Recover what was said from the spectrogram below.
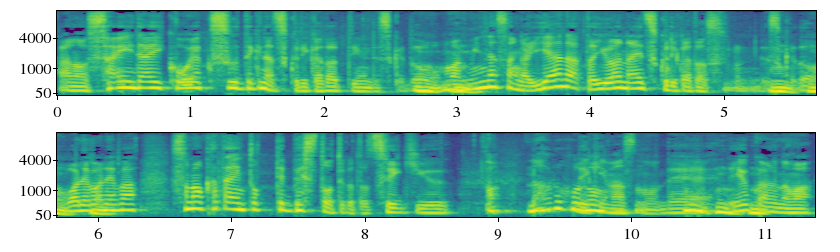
あの、最大公約数的な作り方っていうんですけど、うんうん、まあ皆さんが嫌だと言わない作り方をするんですけど、うんうん、我々はその方にとってベストということを追求できますので、でよくあるのは、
